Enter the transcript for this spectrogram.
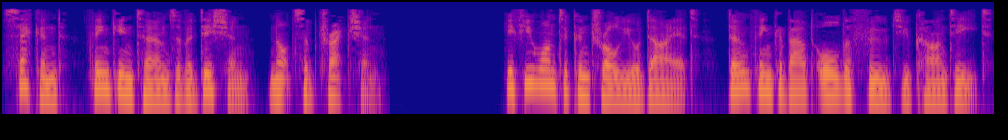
Second, think in terms of addition, not subtraction. If you want to control your diet, don't think about all the foods you can't eat,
